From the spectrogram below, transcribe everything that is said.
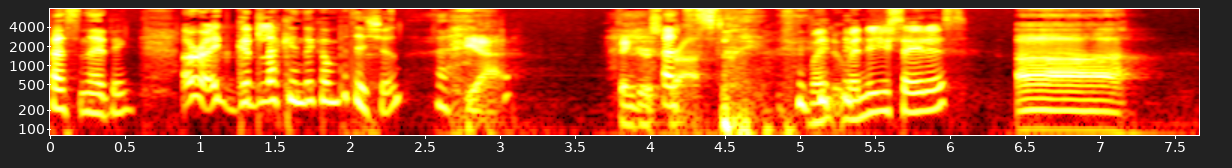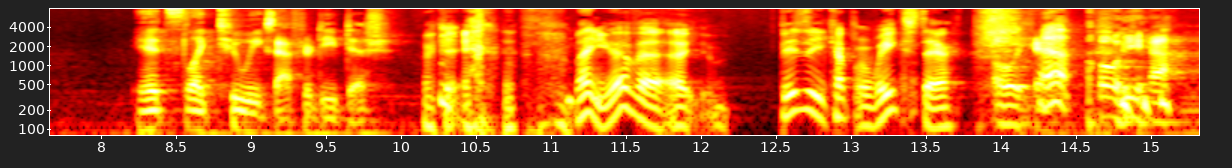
Fascinating. All right. Good luck in the competition. Yeah, fingers crossed. when when did you say it is? Uh, it's like two weeks after Deep Dish. Okay, man, you have a, a busy couple of weeks there. Oh yeah. Yeah. Oh yeah.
